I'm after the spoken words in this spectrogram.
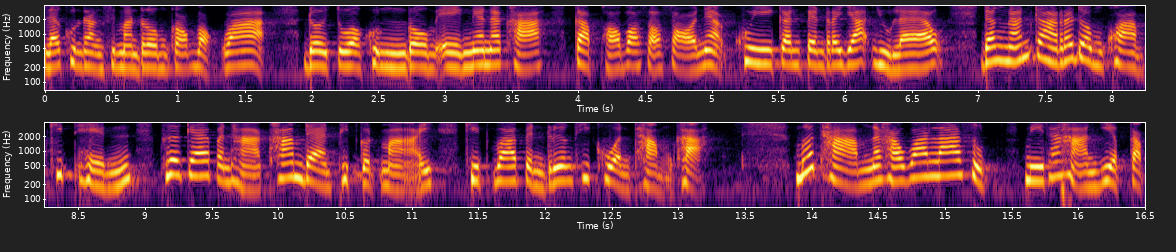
และคุณรังสิมันโรมก็บอกว่า โดยตัวคุณโรมเองเนี่ยนะคะ กับพอบสสเนี่ยคุยกันเป็นระยะอยู่แล้ว ดังนั้นการระดมความคิดเห็นเพื่อแก้ปัญหาข้ามแดนผิดกฎหมาย คิดว่าเป็นเรื่องที่ควรทำค่ะ เมื่อถามนะคะว่าล่าสุดมีทหารเหยียบกับ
